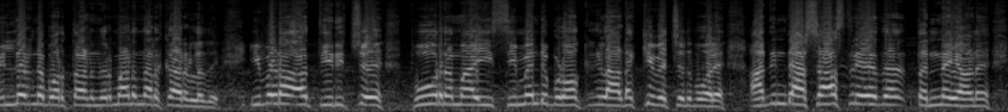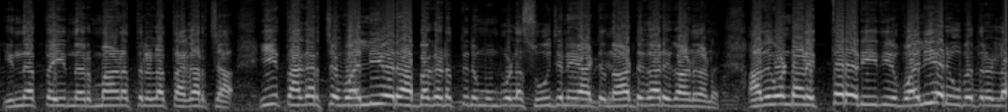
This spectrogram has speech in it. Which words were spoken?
പില്ലറിന്റെ പുറത്താണ് നിർമ്മാണം നടക്കാറുള്ളത്. ഇവിടെ തിരിച്ച് പൂർണമായി സിമെന്റ് ബ്ലോക്കുകൾ അടക്കി വെച്ചതുപോലെ അതിന്റെ അശാസ്ത്രീയത തന്നെയാണ് ഇന്നത്തെ ഈ നിർമ്മാണത്തിലുള്ള തകർച്ച. ഈ തകർച്ച വലിയൊരു അപകടത്തിൽ സമരത്തിന് മുമ്പുള്ള സൂചനയായിട്ട് നാട്ടുകാർ കാണുകയാണ്. അതുകൊണ്ടാണ് ഇത്ര രീതിയിൽ വലിയ രൂപത്തിലുള്ള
